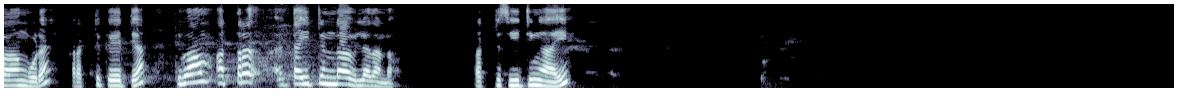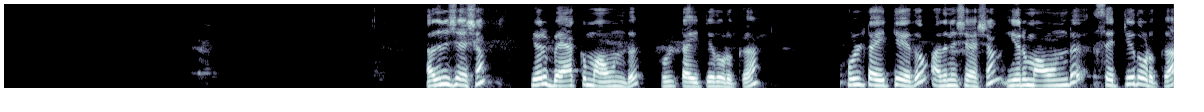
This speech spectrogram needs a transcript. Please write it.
ഭാഗം കൂടെ കറക്റ്റ് കയറ്റുക ഈ ഭാഗം അത്ര ടൈറ്റ് ഉണ്ടാവില്ല അതാണ്ടോ കറക്റ്റ് സീറ്റിംഗ് ആയി. അതിനുശേഷം ഈ ഒരു ബാക്ക് മൗണ്ട് ഫുൾ ടൈറ്റ് ചെയ്ത് കൊടുക്കുക. ഫുൾ ടൈറ്റ് ചെയ്തു അതിനുശേഷം ഈ ഒരു മൗണ്ട് സെറ്റ് ചെയ്ത് കൊടുക്കുക.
